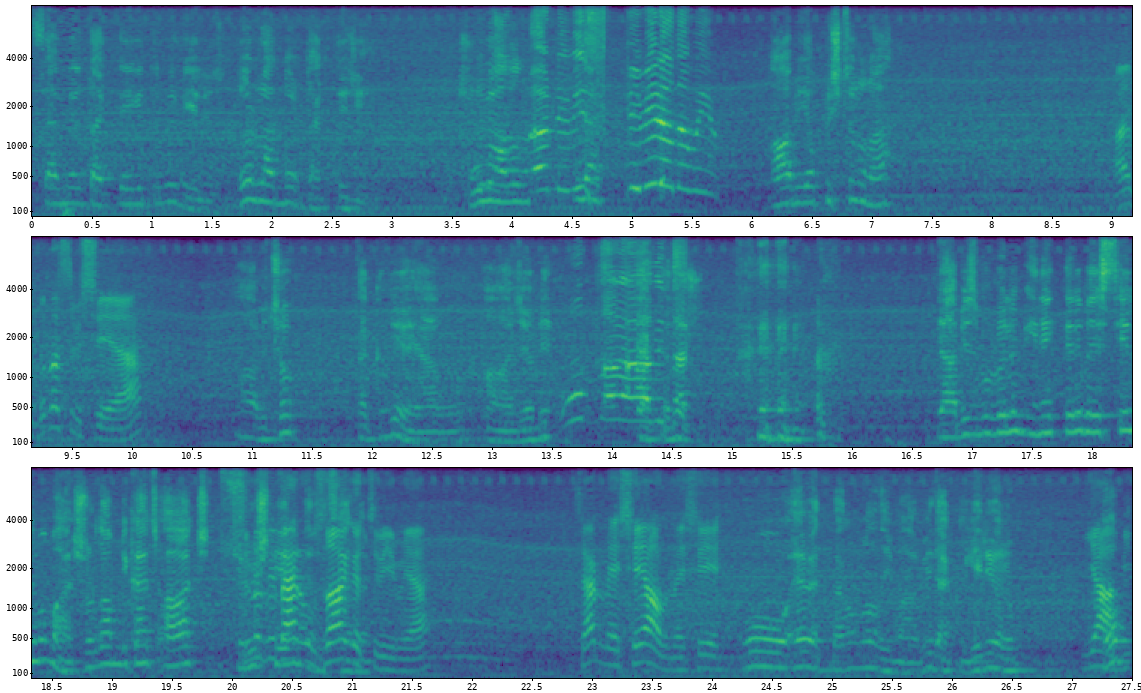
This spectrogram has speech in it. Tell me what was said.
sen beni taklaya getirmeye mi geliyorsun? Dur lan dur taklacı. Şunu bir alalım. Ben de Bir dakika. demir adamıyım. Abi yapıştır ona. Abi bu nasıl bir şey ya? Abi çok takılıyor ya bu ağaca bir. Hop lan abi tak. ya biz bu bölüm inekleri besleyelim ama şuradan birkaç ağaç Şunu bir ben uzağa götüreyim ya. Sen meşeyi al meşeyi. Oo evet ben onu alayım abi. Bir dakika geliyorum. Ya Hop bir-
